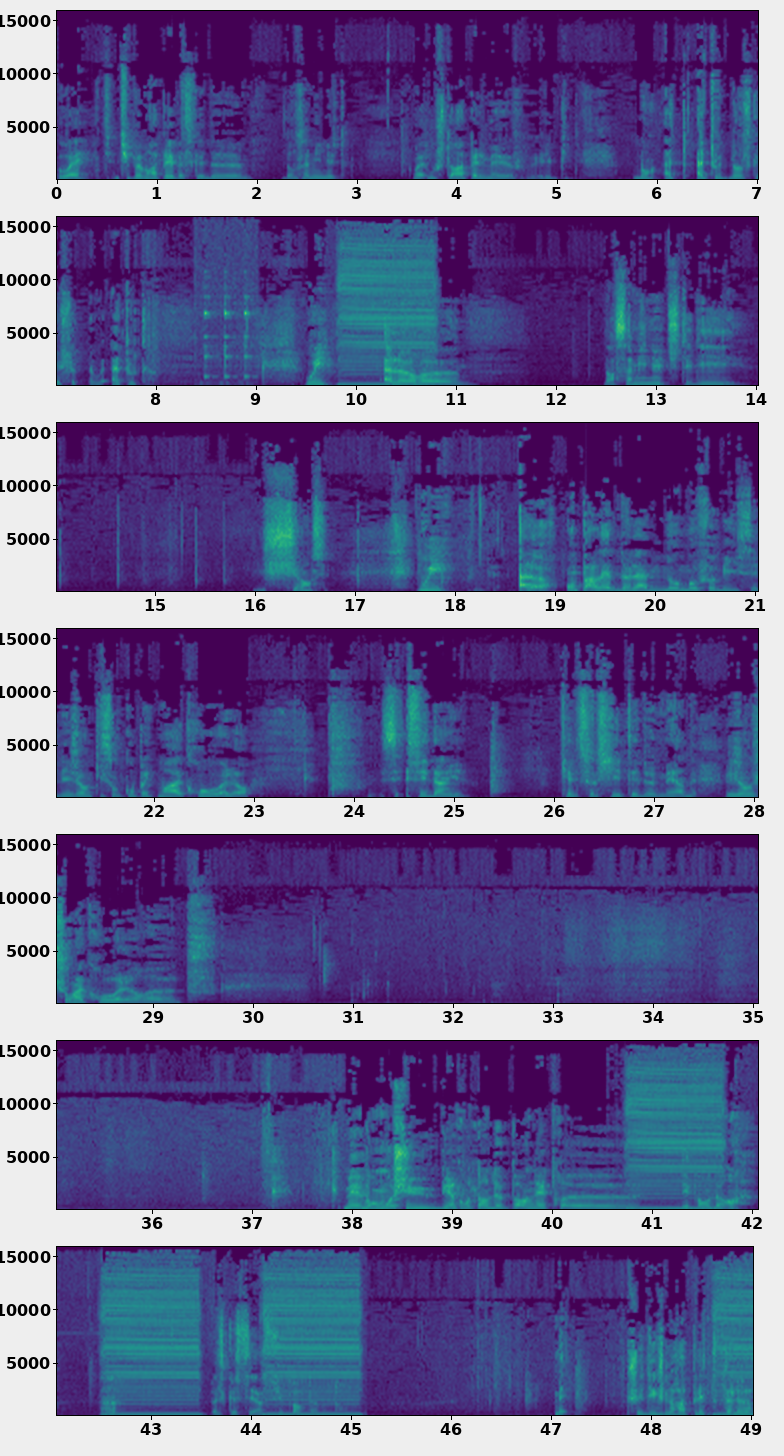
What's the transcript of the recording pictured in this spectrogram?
Ouais, tu, peux me rappeler parce que de dans cinq minutes. Ouais, ou je te rappelle, mais euh, bon, à, toutes, non, ce que je, à toutes. Oui, alors euh, dans cinq minutes, je t'ai dit. Il est chiant. Oui. Alors, on parlait de la nomophobie. C'est des gens qui sont complètement accros. Alors, c'est dingue. Quelle société de merde. Les gens qui sont accros, alors... euh. Mais bon, moi je suis bien content de pas en être euh, dépendant. Hein Parce que c'est insupportable autrement. Mais je lui ai dit que je le rappelais tout à l'heure.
